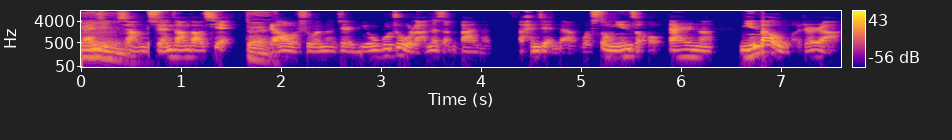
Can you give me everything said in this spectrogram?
赶紧向玄奘道歉，对，然后说呢，这留不住了，那怎么办呢？很简单，我送您走，但是呢，您到我这儿啊，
